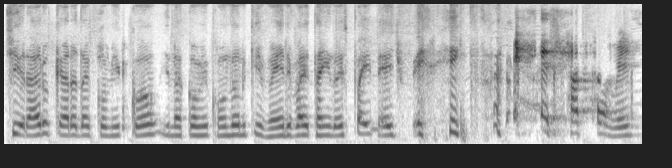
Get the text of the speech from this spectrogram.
Tirar o cara da Comic Con e na Comic Con do ano que vem ele vai estar em dois painéis diferentes. Exatamente.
